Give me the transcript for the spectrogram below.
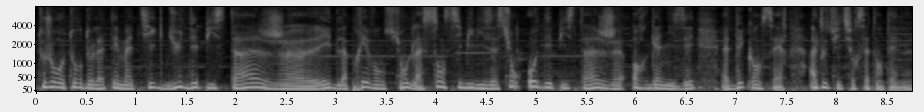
toujours autour de la thématique du dépistage euh, et de la prévention, de la sensibilisation au dépistage organisé des cancers. A tout de suite sur cette antenne.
